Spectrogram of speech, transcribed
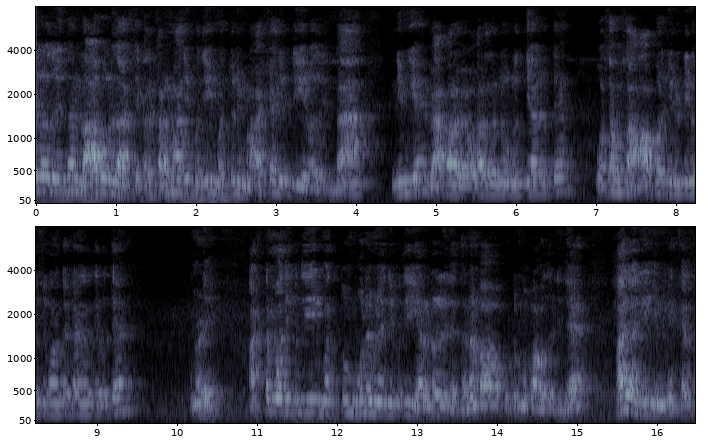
ಇರೋದ್ರಿಂದ ಲಾಭಗಳು ಜಾಸ್ತಿ. ಯಾಕಂದ್ರೆ ಕರ್ಮಾಧಿಪತಿ ಮತ್ತು ನಿಮ್ಮ ರಾಶಿಯಾಧಿಪತಿ ಇರೋದ್ರಿಂದ ನಿಮಗೆ ವ್ಯಾಪಾರ ವ್ಯವಹಾರದಲ್ಲೂ ವೃದ್ಧಿ ಆಗುತ್ತೆ. ಹೊಸ ಹೊಸ ಆಪರ್ಚುನಿಟಿಗಳು ಸಿಗುವಂಥ ಚಾನ್ಸಸ್ ಇರುತ್ತೆ. ನೋಡಿ, ಅಷ್ಟಮಾಧಿಪತಿ ಮತ್ತು ಮೂರನೇ ಅಧಿಪತಿ ಎರಡರಲ್ಲಿದೆ. ಧನಭಾವ, ಕುಟುಂಬ ಭಾವದಲ್ಲಿದೆ. ಹಾಗಾಗಿ ನಿಮಗೆ ಕೆಲಸ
